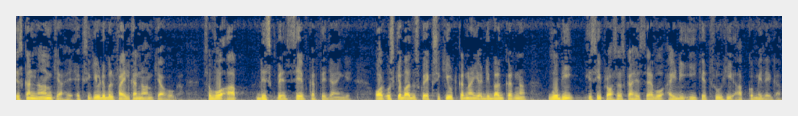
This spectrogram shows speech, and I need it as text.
इसका नाम क्या है? एक्सिक्यूटेबल फ़ाइल का नाम क्या होगा? सो so वो आप डिस्क पे सेव करते जाएँगे। और उसके बाद उसको एक्सिक्यूट करना या डिबग करना, वो भी इसी प्रोसेस का हिस्सा है, वो आईडीई के थ्रू ही आपको मिलेगा।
